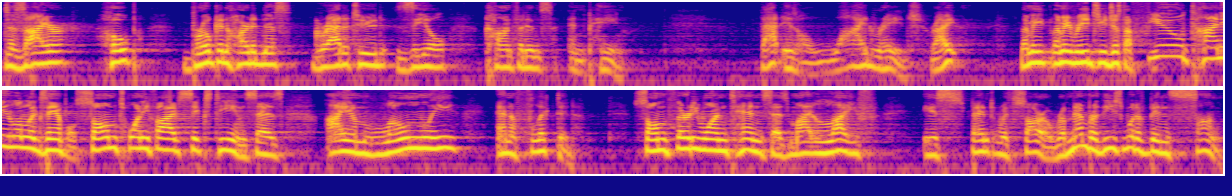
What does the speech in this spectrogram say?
desire, hope, brokenheartedness, gratitude, zeal, confidence, and pain. That is a wide range, right? Let me, let me read to you just a few tiny little examples. Psalm 25, 16 says, I am lonely and afflicted. Psalm 31, 10 says, My life is spent with sorrow. Remember, these would have been sung.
